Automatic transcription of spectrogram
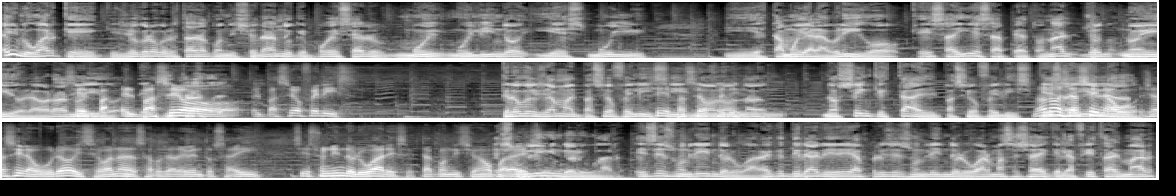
hay un lugar que, que yo creo que lo están acondicionando y que puede ser muy muy lindo y es muy y está muy al abrigo, que es ahí esa peatonal. Yo no, no he ido, la verdad Sí, no he ido. el De- paseo el paseo feliz. creo que se llama el Paseo Feliz, Sí, sí, el Paseo Feliz. No, sé en qué está el Paseo Feliz. No, no, es ya se, la- inauguró, ya se inauguró y se van a desarrollar eventos ahí. Sí, es un lindo lugar ese, está acondicionado Es para un eso. lindo lugar, ese es un lindo lugar. Hay que tirar ideas, pero ese es un lindo lugar. Más allá de que la fiesta del mar,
